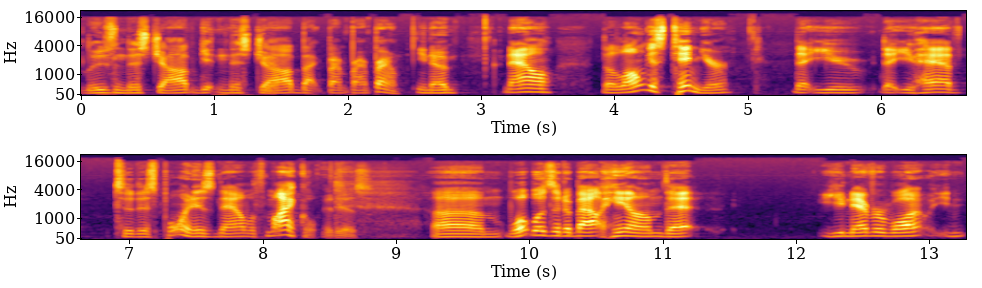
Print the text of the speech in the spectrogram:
losing this job, getting this job, back, bam, bam, bam. You know, now the longest tenure that you that you have to this point is now with Michael. It is. Um, what was it about him that you never want?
